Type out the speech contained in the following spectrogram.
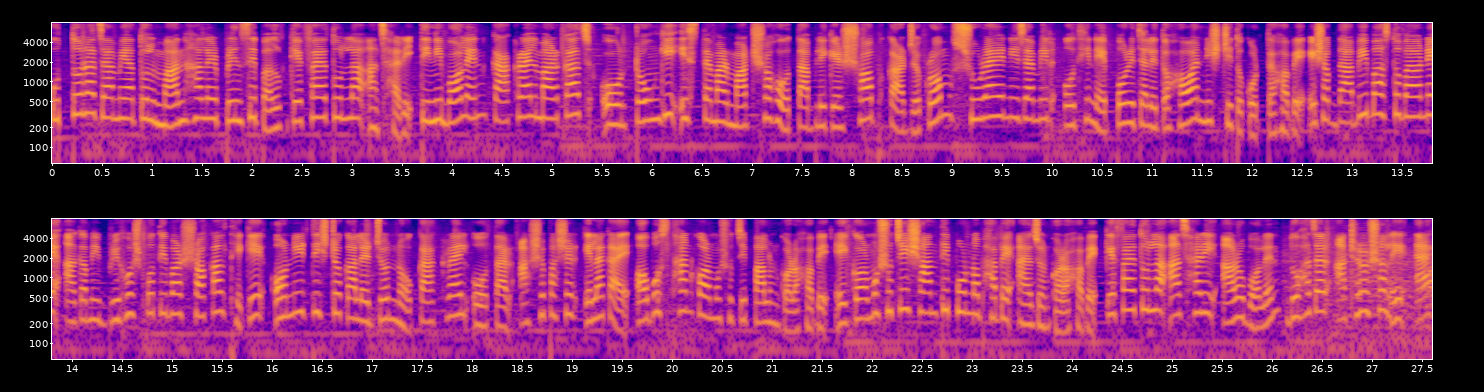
উত্তরা জামিয়াতুল মানহালের প্রিন্সিপাল কেফায়াতুল্লাহ আজহারি। তিনি বলেন, কাকরাইল মার্কাজ ও টঙ্গী ইস্তেমার মাঠসহ তাবলিগের সব কার্যক্রম সুরায়ে নিজামির অধীনে পরিচালিত হওয়া নিশ্চিত করতে হবে। এসব দাবি বাস্তবায়নে আগামী বৃহস্পতিবার সকাল থেকে অনির্দিষ্টকালের জন্য কাকরাইল ও তার আশেপাশের এলাকায় অবস্থান কর্মসূচি পালন করা হবে। এই কর্মসূচি শান্তিপূর্ণভাবে আয়োজন করা হবে। কেফায়েতুল্লাহ আজহারি আরও বলেন দু হাজার আঠেরো সালে এক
